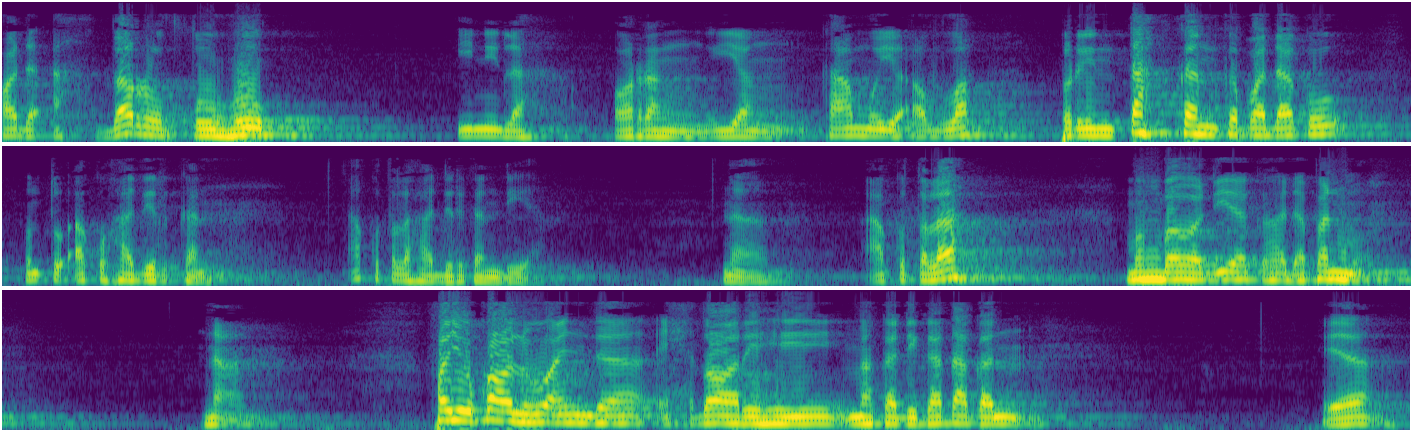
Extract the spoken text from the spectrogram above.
qad ahdartuhu. Inilah orang yang kamu ya Allah perintahkan kepadaku untuk aku hadirkan. Aku telah hadirkan dia. Nah aku telah membawa dia ke hadapanmu. Nah fayuqalu 'inda ihdarihi maka dikatakan ya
